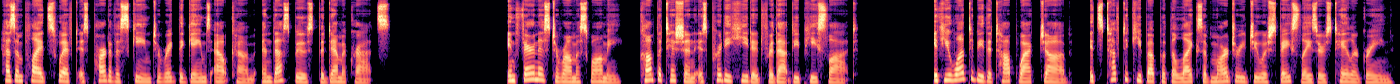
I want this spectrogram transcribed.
has implied Swift is part of a scheme to rig the game's outcome and thus boost the Democrats. In fairness to Ramaswamy, competition is pretty heated for that VP slot. If you want to be the top whack job, it's tough to keep up with the likes of Marjorie Jewish Space Lasers Taylor Greene.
